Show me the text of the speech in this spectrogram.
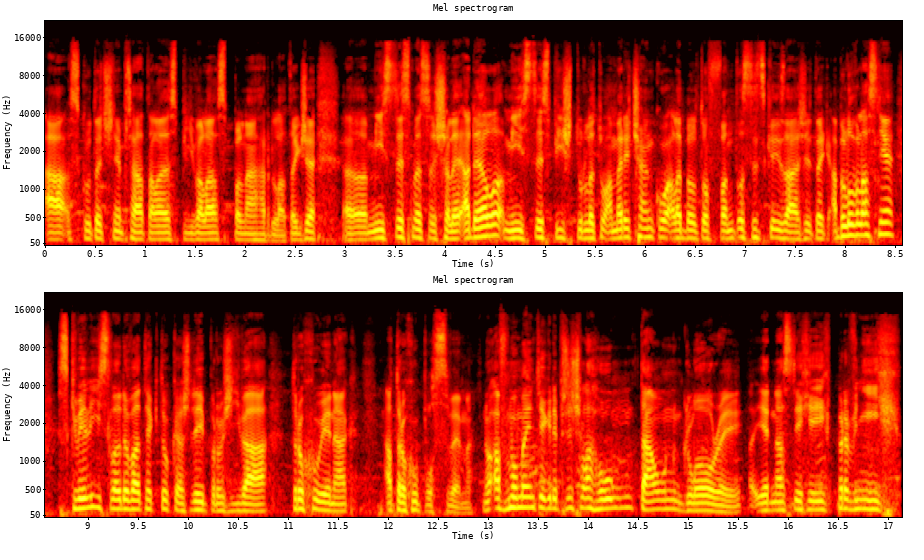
a skutečně přátelé zpívala splna hrdla. Takže uh, místy jsme slyšeli Adel, místy spíš tuhle tu američanku, ale byl to fantastický zážitek a bylo vlastně skvělý sledovat, jak to každý prožívá trochu jinak a trochu po svém. No a v momentě, kdy přišla Hometown Glory, jedna z těch jejich prvních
